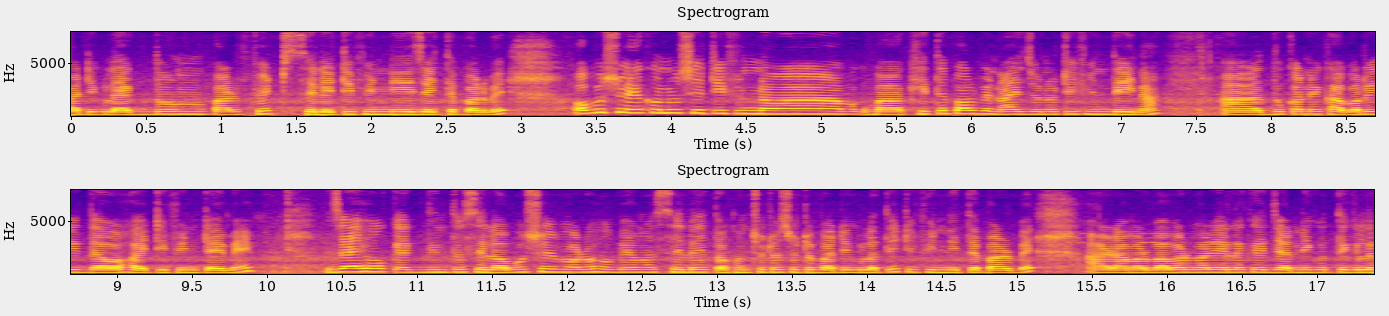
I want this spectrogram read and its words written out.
বাটিগুলো একদম পারফেক্ট ছেলে টিফিন নিয়ে যেতে পারবে। অবশ্যই এখনও সে টিফিন নেওয়া বা খেতে পারবে না এই জন্য টিফিন দেই না। আর দোকানে খাবারই দেওয়া হয় টিফিন টাইমে যাই হোক, একদিন তো ছেলে অবশ্যই বড় হবে আমার ছেলে, তখন ছোট ছোট বাটিগুলোতে টিফিন নিতে পারবে। আর আমার বাবার বাড়ি এলাকায় জার্নি করতে গেলে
